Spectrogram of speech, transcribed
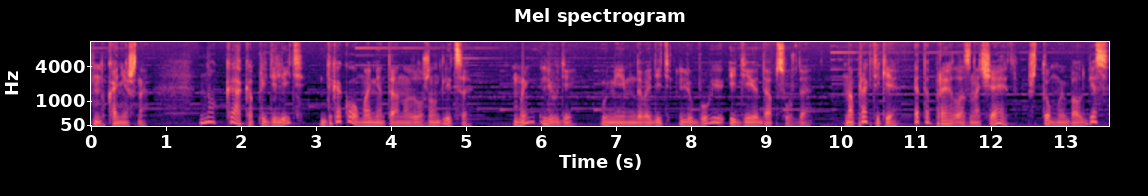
Ну, конечно. Но как определить, до какого момента оно должно длиться? Мы, люди, умеем доводить любую идею до абсурда. На практике это правило означает, что мой балбес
